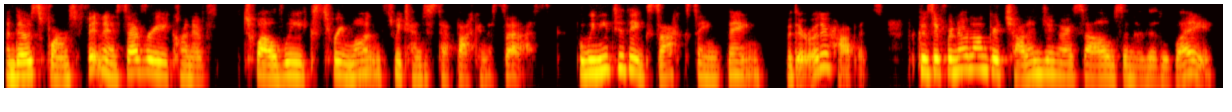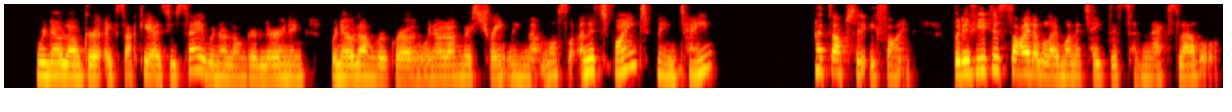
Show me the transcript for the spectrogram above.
and those forms of fitness every kind of 12 weeks, three months, we tend to step back and assess. But we need to do the exact same thing with our other habits. Because if we're no longer challenging ourselves in a little way, we're no longer, exactly as you say, we're no longer learning, we're no longer growing, we're no longer strengthening that muscle. And it's fine to maintain. That's absolutely fine. But if you decide, well, I want to take this to the next level,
